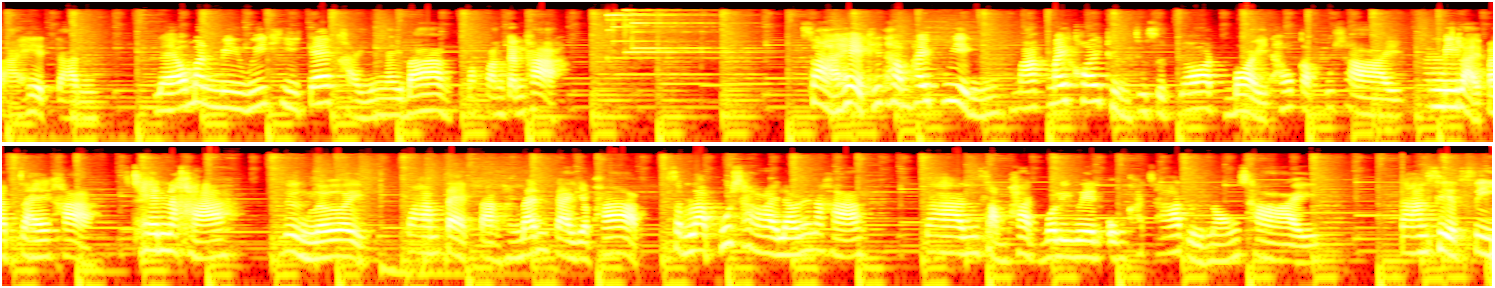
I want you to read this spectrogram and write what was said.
สาเหตุกัน แล้วมันมีวิธีแก้ไขยังไงบ้าง มาฟังกันค่ะ สาเหตุที่ทำให้ผู้หญิงมักไม่ค่อยถึงจุดสุดยอดบ่อยเท่ากับผู้ชาย มันมีหลายปัจจัยค่ะ เช่นนะคะ1เลย ความแตกต่างทางด้านกายภาพสำหรับผู้ชายแล้วเนี่ยนะคะ การสัมผัสบริเวณองคชาตหรือน้องชาย การเสียดสี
